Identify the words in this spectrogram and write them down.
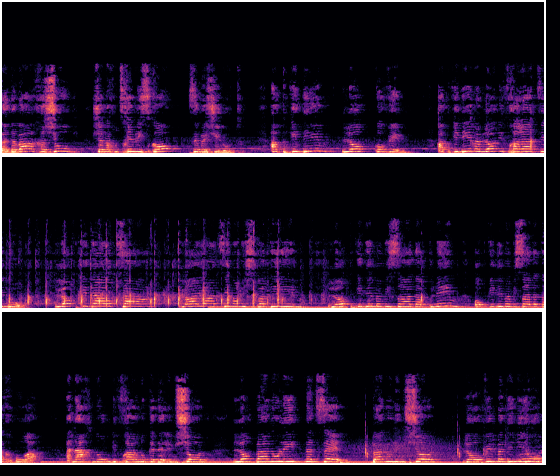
והדבר החשוב שאנחנו צריכים לזכור זה משילות. הפקידים לא קובעים. הפקידים הם לא נבחרי הציבור. לא פקידי האוצר, לא היועצים המשפטיים, לא פקידים במשרד הפנים או פקידים במשרד התחבורה. אנחנו נבחרנו כדי למשול, לא באנו להתנצל, באנו למשול, להוביל מדיניות,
